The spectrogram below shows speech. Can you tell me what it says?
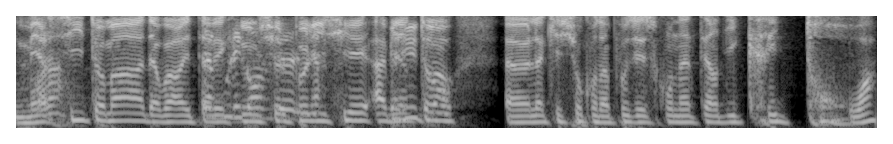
Merci Thomas d'avoir été À avec nous, monsieur le gueules. policier. À Salut, bientôt. Euh, la question qu'on a posée, est-ce qu'on interdit Creed 3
